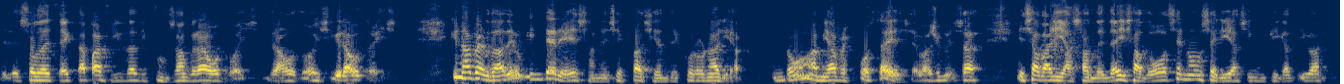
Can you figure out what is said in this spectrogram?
Ele só detecta a partir da disfunção grau 2, grau 2 e grau 3. Que, na verdade, é o que interessa nesses pacientes coronarianos. Então, a minha resposta é essa. Eu acho que essa, variação de 10 a 12 não seria significativa, não.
